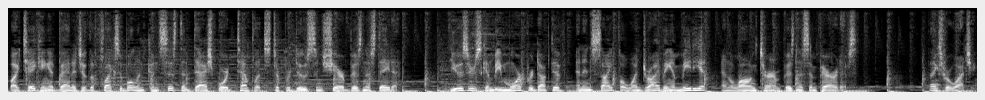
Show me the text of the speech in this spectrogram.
by taking advantage of the flexible and consistent dashboard templates to produce and share business data. Users can be more productive and insightful when driving immediate and long-term business imperatives. Thanks for watching.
